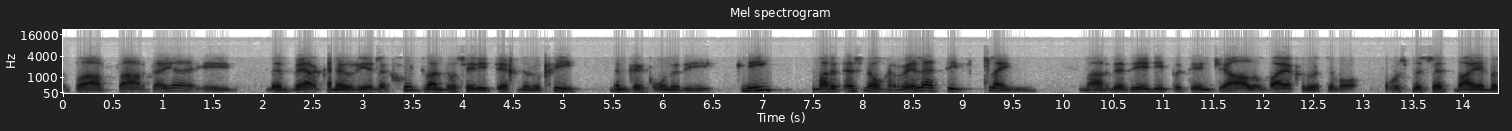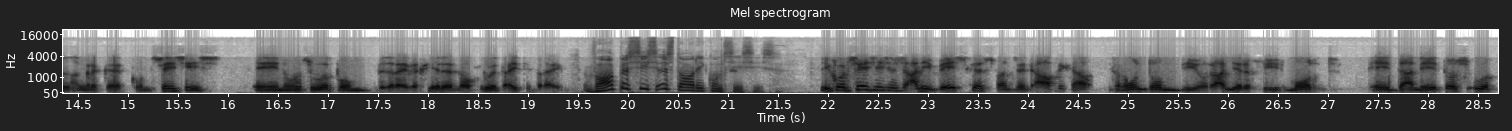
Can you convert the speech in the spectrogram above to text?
'n paar vaartuie en dit werk nou redelik goed want ons het die tegnologie dink ek onder die knie, maar dit is nog relatief klein, maar dit het die potensiaal om baie groot te word. Ons besit baie belangrike konsessies en ons hoop om bedrywighede nog groot uit te brei. Waar presies is daardie konsessies? Die konsessies is aan die Weskus van Suid-Afrika rondom die Oranje rivier mond en dan het ons ook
